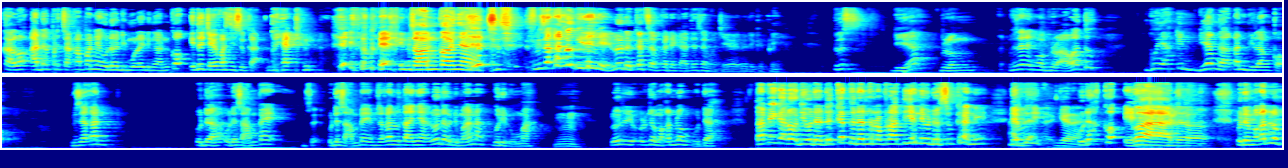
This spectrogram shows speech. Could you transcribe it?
Kalau ada percakapan yang udah dimulai dengan kok itu cewek pasti suka. Gue yakin. Itu gue yakin. Contohnya. Misalkan lu gini nih lu deket sampai PDKT sama cewek lu deket nih. Terus dia belum misalnya ngobrol awal tuh gue yakin dia nggak akan bilang kok. Misalkan udah udah sampai udah sampai misalkan lu tanya lu udah di mana? Gue di rumah. Hmm. Lu, udah makan belum udah tapi kalau dia udah dekat udah naruh perhatian dia udah suka nih dia Ada- mesti gimana? udah kok ya Waduh. udah makan belum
